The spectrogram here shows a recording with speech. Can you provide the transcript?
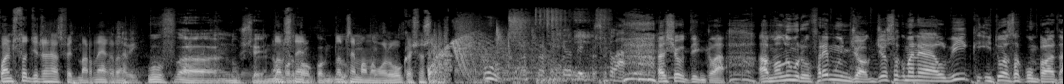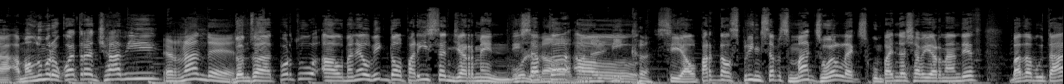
Quants tots girs has fet, Marc Negre? Uf, uh, no ho sé, no doncs, porto el compte. doncs anem al número 1, que això sí. Això ho tinc clar. Amb el número 1 farem un joc. Jo sóc Manel Vic i tu has de completar. Amb el número 4, Xavi... Hernández. Doncs et porto el Manel Vic del Paris Saint-Germain. Dissabte, Manel al, Vic. sí, al Parc dels Prínceps, Maxwell, l'excompany de Xavi Hernández, va debutar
